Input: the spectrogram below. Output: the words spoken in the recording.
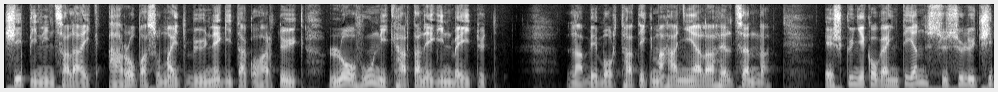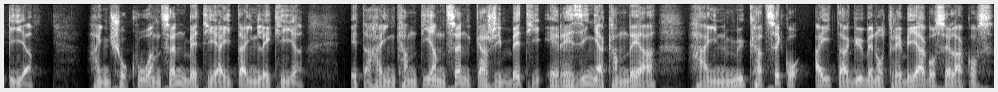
txipin intzalaik aropa sumait bunegitako hartuik lo hunik hartan egin behitut. Labe bortatik mahaniala heltzen da eskuneko gaintian susulu txipia. Hain xokuan zen beti aitain lekia, eta hain kantian zen kaji beti erezina kandea hain mukatzeko aita gubeno trebeago zelakoz.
